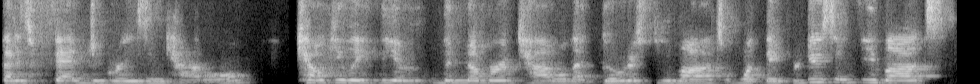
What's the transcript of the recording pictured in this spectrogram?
that is fed to grazing cattle, calculate the, the number of cattle that go to feedlots, what they produce in feedlots,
